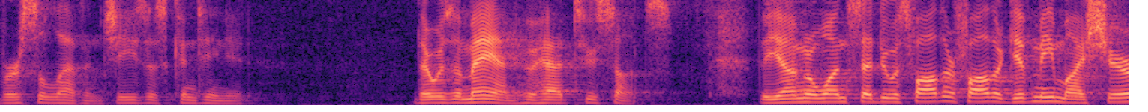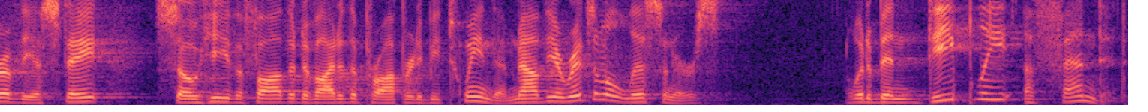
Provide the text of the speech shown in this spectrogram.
Verse 11, Jesus continued. There was a man who had two sons. The younger one said to his father, Father, give me my share of the estate. So he, the father, divided the property between them. Now, the original listeners would have been deeply offended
